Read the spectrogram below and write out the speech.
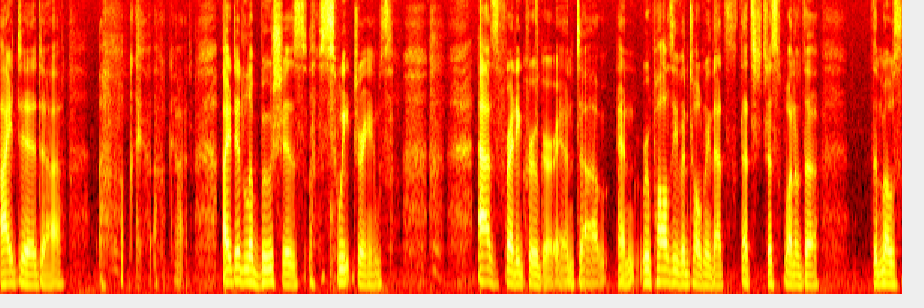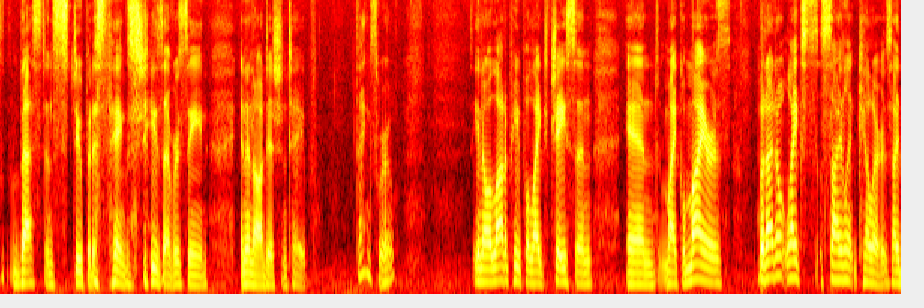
I did, uh, oh God, I did La Bouche's Sweet Dreams as Freddy Krueger, and um, and RuPaul's even told me that's that's just one of the the most best and stupidest things she's ever seen in an audition tape. Thanks, Ru. You know, a lot of people liked Jason and Michael Myers, but I don't like silent killers. I,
